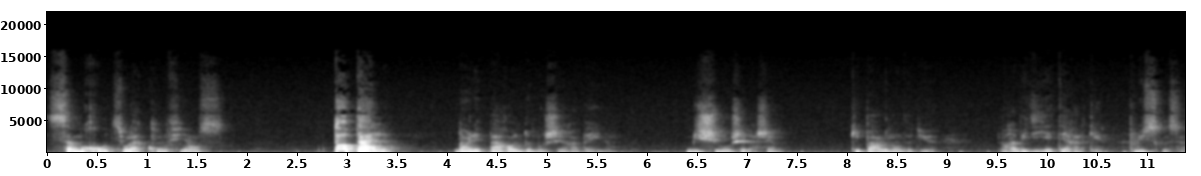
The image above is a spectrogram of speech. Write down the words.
samrout, sur la confiance totale dans les paroles de Moshe Rabbeinu, Bishu Moshe Lachem, qui parle au nom de Dieu. Le Rabbi dit Yeter Alken, plus que ça.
